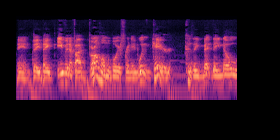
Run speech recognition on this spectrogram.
and they they even if I brought home a boyfriend, they wouldn't care because they met they know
